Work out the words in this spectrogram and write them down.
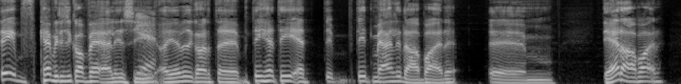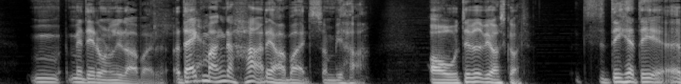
Det kan vi lige så godt være ærlige at sige. Yeah. Og jeg ved godt, at øh, det her det er, det, det er et mærkeligt arbejde. Øhm, det er et arbejde, mm, men det er et underligt arbejde. Og der er ikke mange, der har det arbejde, som vi har. Og det ved vi også godt. Det her, det er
